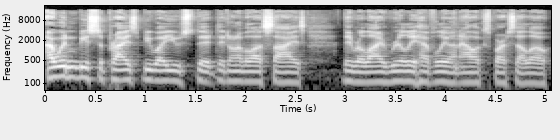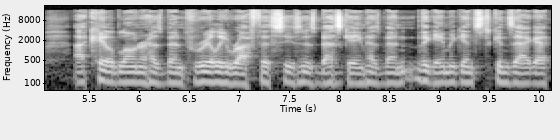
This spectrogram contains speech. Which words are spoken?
I wouldn't be surprised BYU they don't have a lot of size. They rely really heavily on Alex Barcelo. Uh, Caleb Lohner has been really rough this season. His best game has been the game against Gonzaga.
